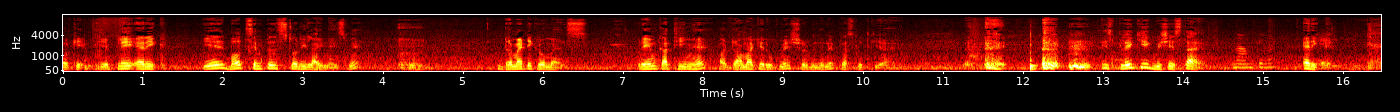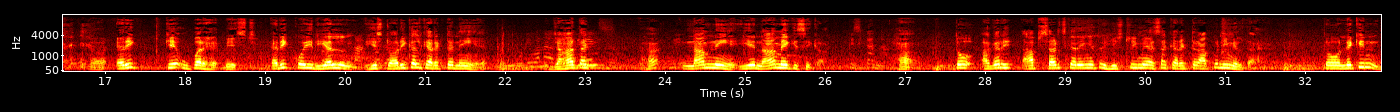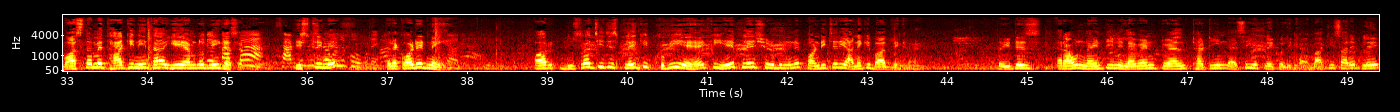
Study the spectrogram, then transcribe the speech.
Okay ये play Eric ये बहुत सिंपल स्टोरी लाइन है इसमें. ड्रामेटिक रोमांस प्रेम का थीम है और ड्रामा के रूप में शुरबिंदु ने प्रस्तुत किया है. इस प्ले की एक विशेषता है. नाम क्या है? एरिक एरिक के ऊपर है बेस्ड एरिक कोई रियल हिस्टोरिकल कैरेक्टर नहीं है. जहाँ तक हाँ नाम नहीं है. ये नाम है किसी का. किसका नाम? हाँ. तो अगर आप सर्च करेंगे तो हिस्ट्री में ऐसा कैरेक्टर आपको नहीं मिलता है। तो लेकिन वास्तव में था कि नहीं था ये हम लोग नहीं कह सकते। हिस्ट्री में रिकॉर्डेड नहीं। है और दूसरा चीज़ इस प्ले की खूबी ये है कि ये प्ले शुरबिंदु ने पांडिचेरी आने के बाद लिखा है। तो इट इज़ अराउंड 1911, 12, 13 ऐसे ये प्ले को लिखा है। बाकी सारे प्ले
